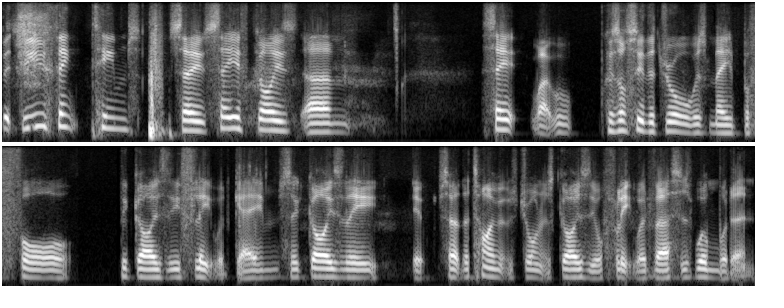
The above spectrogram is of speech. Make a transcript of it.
but do you think teams? So, say if guys, um, say, right, well, because obviously the draw was made before the Guiseley Fleetwood game. So Guiseley, it so at the time it was drawn as Guiseley or Fleetwood versus Wimbledon.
